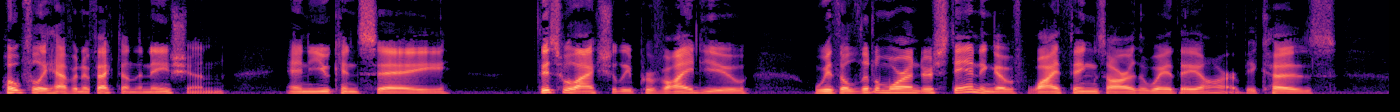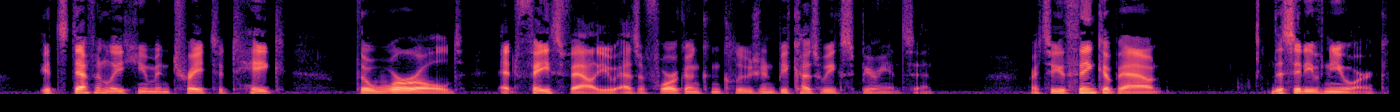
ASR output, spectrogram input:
hopefully have an effect on the nation and you can say, this will actually provide you with a little more understanding of why things are the way they are, because it's definitely a human trait to take the world at face value as a foregone conclusion because we experience it. Right? So you think about the city of New York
